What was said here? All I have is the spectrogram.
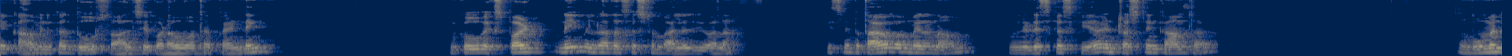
ये काम इनका दो साल से पड़ा हुआ था पेंडिंग इनको एक्सपर्ट नहीं मिल रहा था सिस्टम बायोलॉजी वाला। किसने बताया होगा मेरा नाम? हमने डिस्कस किया इंटरेस्टिंग काम था। वुमेन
